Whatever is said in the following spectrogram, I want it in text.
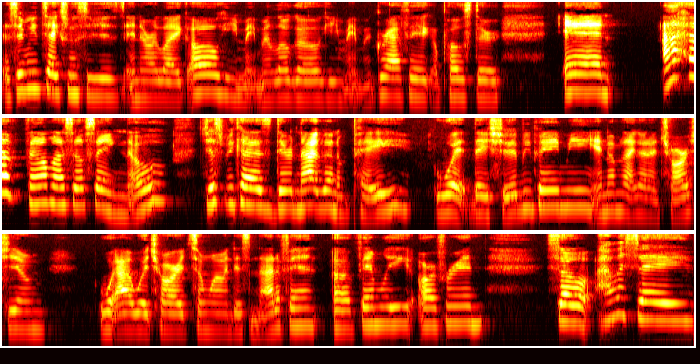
that send me text messages and are like, Oh, can you make me a logo? Can you make me a graphic, a poster? And I have found myself saying no just because they're not going to pay what they should be paying me and I'm not going to charge them what I would charge someone that's not a fan, a family or friend. So I would say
